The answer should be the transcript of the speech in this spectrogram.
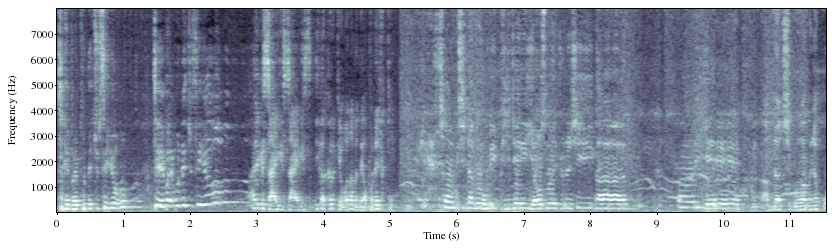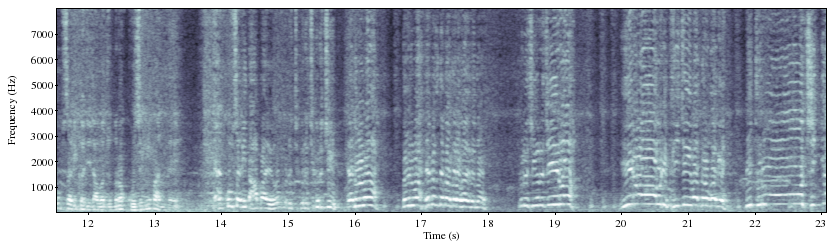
제발 보내주세요. 제발 보내주세요. 알겠어 알겠어 알겠어. 네가 그렇게 원하면 내가 보내줄게. 처음 시작은 우리 BJ 여소해주는 시간. 어예. 남자친구가 그냥 꼽사리까지 잡아주느라 고생이 많네. 야 꼽사리 나봐요. 그렇지 그렇지 그렇지. 야 놀러와. 놀러와. 해병대 만들어 가야 돼 너. 그렇지 그렇지. 이리 와. 이리 와. 우리 BJ 만들어 가게. 밑으로 진겨.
